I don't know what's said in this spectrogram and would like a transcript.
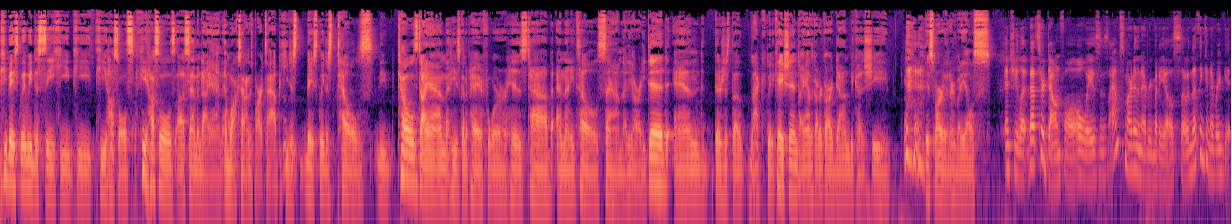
he basically we just see he he he hustles he hustles uh, Sam and Diane and walks out on his bar tab. He just basically just tells he tells Diane that he's going to pay for his tab, and then he tells Sam that he already did, and there's just a lack of communication. Diane's got her guard down because she is smarter than everybody else. and she let that's her downfall always is i'm smarter than everybody else so nothing can ever get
